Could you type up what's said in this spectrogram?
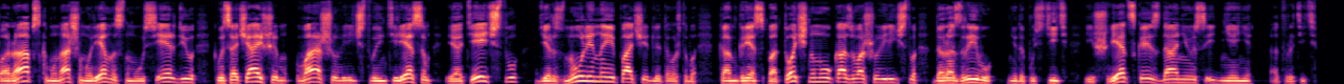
по рабскому нашему ревностному усердию к высочайшим вашего величества интересам и отечеству дерзнули наипаче для того, чтобы Конгресс по точному указу вашего величества до разрыву не допустить и шведское зданию соединения отвратить.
